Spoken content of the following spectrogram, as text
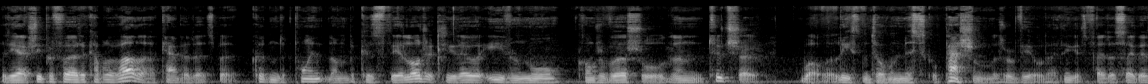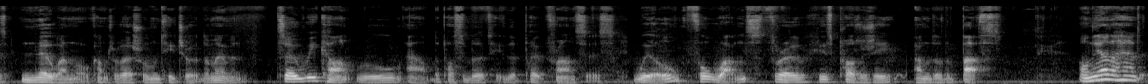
that he actually preferred a couple of other candidates but couldn't appoint them because theologically they were even more controversial than Tucho. Well, at least until the mystical passion was revealed. I think it's fair to say there's no one more controversial than Tucho at the moment. So we can't rule out the possibility that Pope Francis will, for once, throw his protege under the bus. On the other hand,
